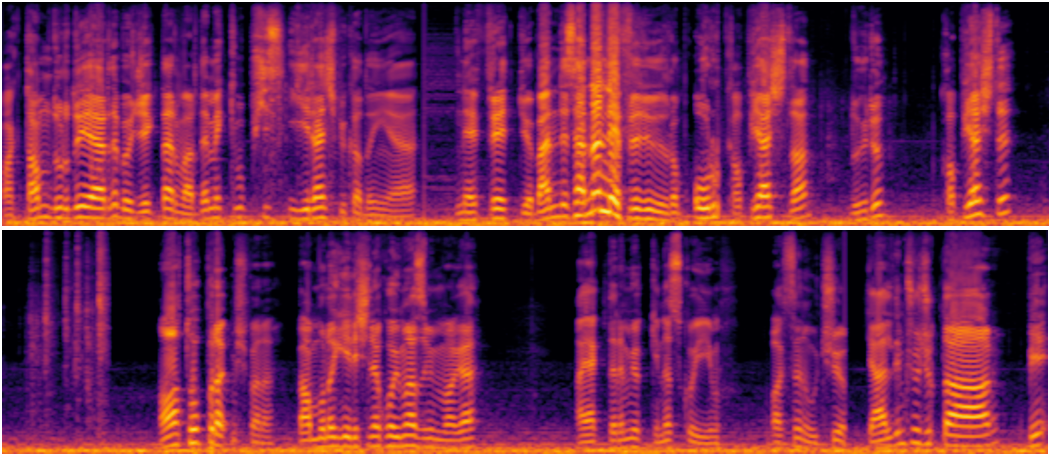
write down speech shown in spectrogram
Bak tam durduğu yerde böcekler var. Demek ki bu pis iğrenç bir kadın ya. Nefret diyor. Ben de senden nefret ediyorum. Or Kapıyı aç lan. Duydun? Kapıyı açtı. Aa top bırakmış bana. Ben buna gelişine koymaz mıyım aga? Ayaklarım yok ki nasıl koyayım? Baksana uçuyor. Geldim çocuklar. Beni...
